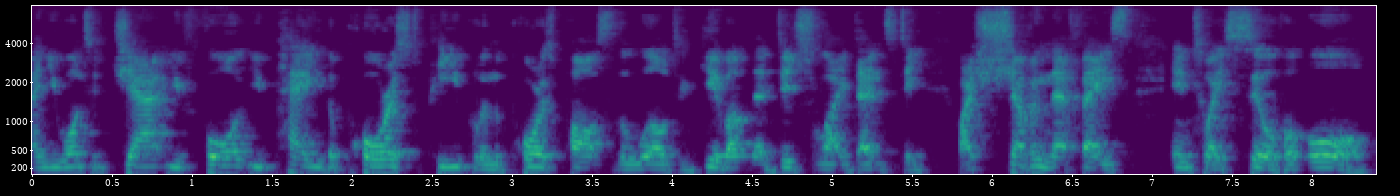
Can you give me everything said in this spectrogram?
and you want to jam, you for, you pay the poorest people in the poorest parts of the world to give up their digital identity by shoving their face into a silver orb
